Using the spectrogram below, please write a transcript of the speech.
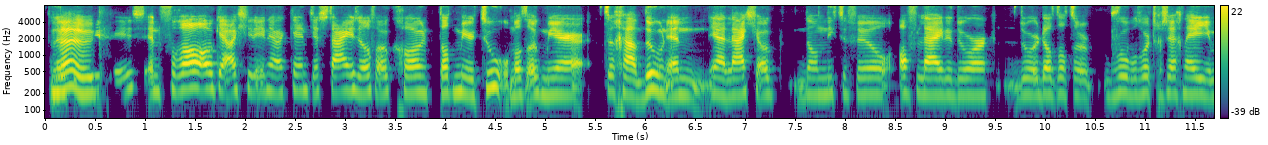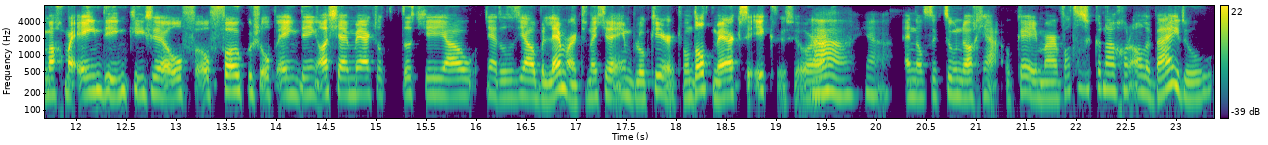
leuke Leuk. is. En vooral ook, ja, als je erin herkent, ja, sta je zelf ook gewoon dat meer toe om dat ook meer te gaan doen. En ja, laat je ook dan niet te veel afleiden door, doordat dat er bijvoorbeeld wordt gezegd, nee, je mag maar één ding kiezen of, of focus op één ding. Als jij merkt dat, dat, je jou, ja, dat het jou belemmert en dat je daarin blokkeert. Want dat merkte ik dus heel erg. Ah, ja. En dat ik toen dacht, ja, oké, okay, maar wat als ik het nou gewoon allebei doe?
